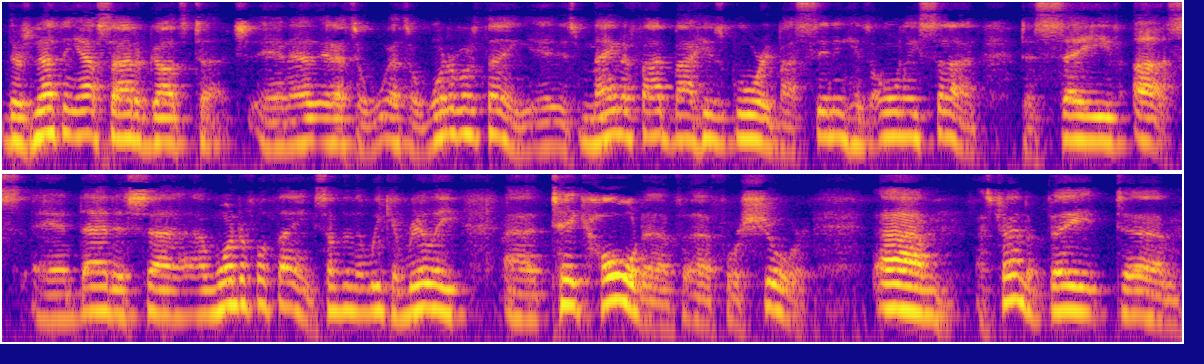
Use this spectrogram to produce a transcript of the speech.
There's nothing outside of God's touch. And that's a, that's a wonderful thing. It's magnified by his glory by sending his only son to save us. And that is uh, a wonderful thing, something that we can really uh, take hold of uh, for sure. Um, I was trying to beat. Um,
